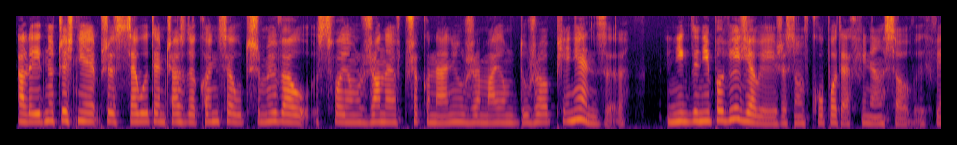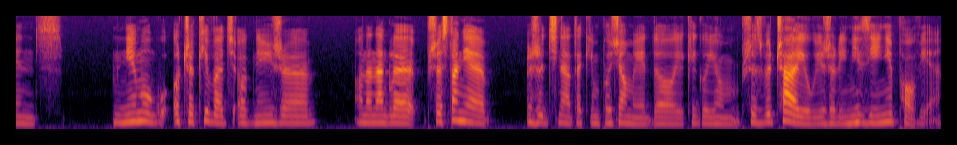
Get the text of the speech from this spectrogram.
ale jednocześnie przez cały ten czas do końca utrzymywał swoją żonę w przekonaniu, że mają dużo pieniędzy. Nigdy nie powiedział jej, że są w kłopotach finansowych, więc nie mógł oczekiwać od niej, że ona nagle przestanie żyć na takim poziomie, do jakiego ją przyzwyczaił, jeżeli nic jej nie powie.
